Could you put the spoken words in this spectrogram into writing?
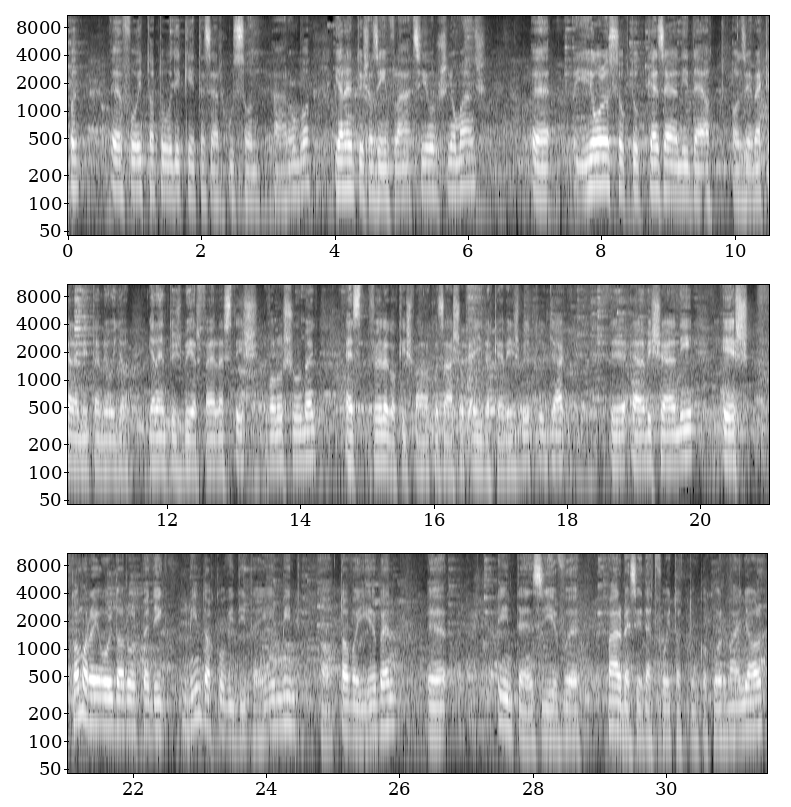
folytatódik 2023-ban. Jelentős az inflációs nyomás. Jól szoktuk kezelni, de azért meg kell említeni, hogy a jelentős bérfejlesztés valósul meg. ezt főleg a kisvállalkozások egyre kevésbé tudják elviselni, és kamarai oldalról pedig mind a Covid idején, mind a tavalyi évben intenzív párbeszédet folytattunk a kormányjal,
